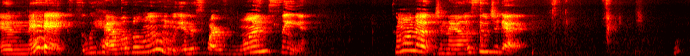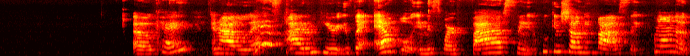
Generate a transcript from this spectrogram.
and next, we have a balloon, and it's worth one cent. Come on up, Janelle. Let's see what you got. Okay, and our last item here is the apple, and it's worth five cents. Who can show me five cents? Come on up,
